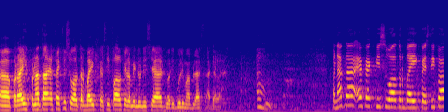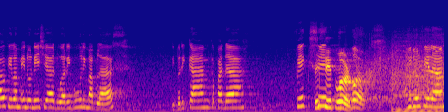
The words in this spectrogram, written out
Eh, peraih penata efek visual terbaik Festival Film Indonesia 2015 adalah Ahem. Penata efek visual terbaik Festival Film Indonesia 2015 diberikan kepada Fix Fix It Works. Judul film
